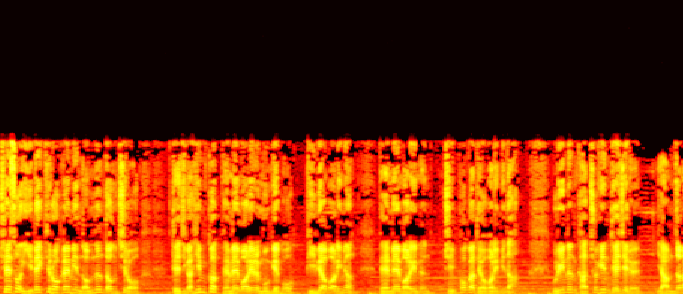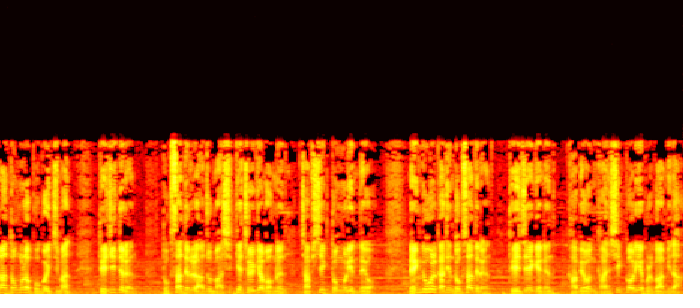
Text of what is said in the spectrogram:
최소 200kg이 넘는 덩치로 돼지가 힘껏 뱀의 머리를 뭉개고 비벼버리면 뱀의 머리는 쥐포가 되어버립니다. 우리는 가축인 돼지를 얌전한 동물로 보고 있지만 돼지들은 독사들을 아주 맛있게 즐겨 먹는 잡식 동물인데요. 맹독을 가진 독사들은 돼지에게는 가벼운 간식거리에 불과합니다.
